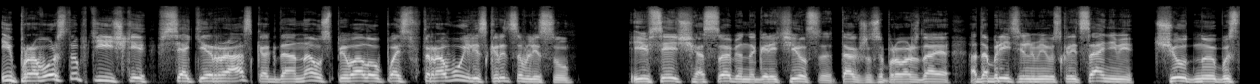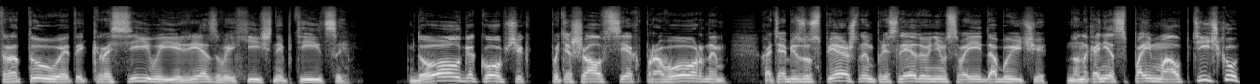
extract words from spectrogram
и проворство птички всякий раз, когда она успевала упасть в траву или скрыться в лесу. Евсеич особенно горячился, также сопровождая одобрительными восклицаниями чудную быстроту этой красивой и резвой хищной птицы. Долго копчик потешал всех проворным, хотя безуспешным преследованием своей добычи, но, наконец, поймал птичку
